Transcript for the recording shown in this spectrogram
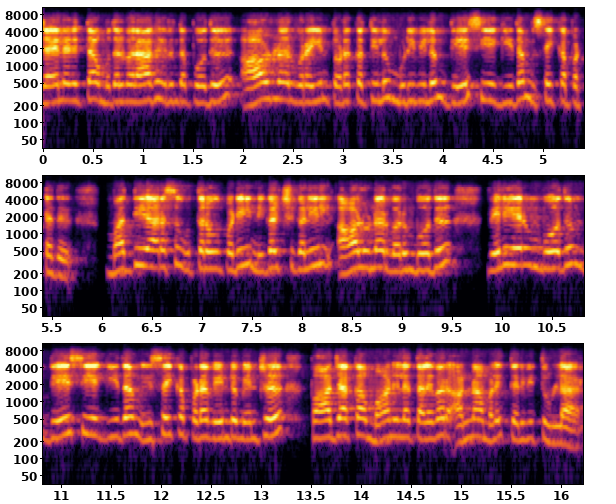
ஜெயலலிதா முதல்வராக இருந்தபோது ஆளுநர் உரையின் தொடக்கத்திலும் முடிவிலும் தேசிய கீதம் இசைக்கப்பட்டது. மத்திய அரசு உத்தரவுப்படி நிகழ்ச்சிகளில் ஆளுநர் வரும்போது வெளியேறும் போதும் தேசிய கீதம் இசைக்கப்பட வேண்டும் என்று பாஜக மாநில தலைவர் அண்ணாமலை தெரிவித்துள்ளார்.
